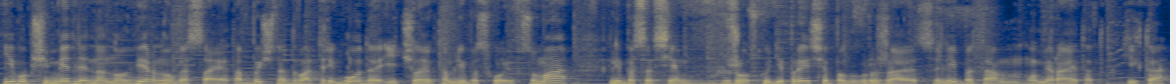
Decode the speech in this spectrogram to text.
И, в общем, медленно, но верно угасает. Обычно 2-3 года, и человек там либо сходит с ума, либо совсем в жесткую депрессию погружается, либо там умирает от каких-то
